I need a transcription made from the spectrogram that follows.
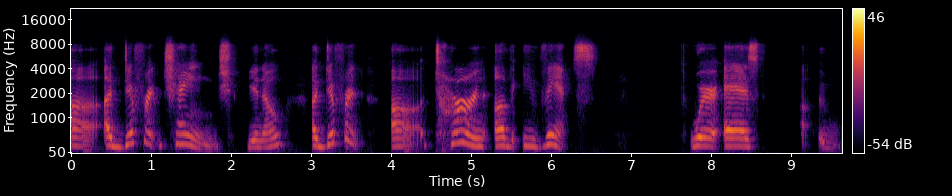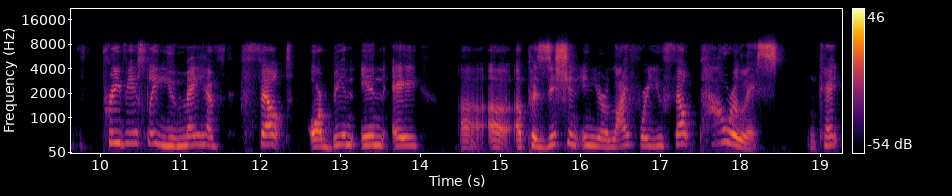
uh, a different change, you know, a different uh, turn of events. Whereas uh, previously you may have felt or been in a uh, a, a position in your life where you felt powerless okay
